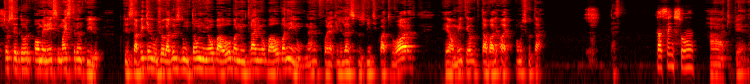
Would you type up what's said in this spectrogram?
o torcedor palmeirense mais tranquilo. Porque saber que os jogadores não estão em oba-oba, não entraram em oba-oba nenhum, né? Foi aquele lance dos 24 horas. Realmente eu estava. Olha, vamos escutar. Tá... tá sem som. Ah, que pena.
